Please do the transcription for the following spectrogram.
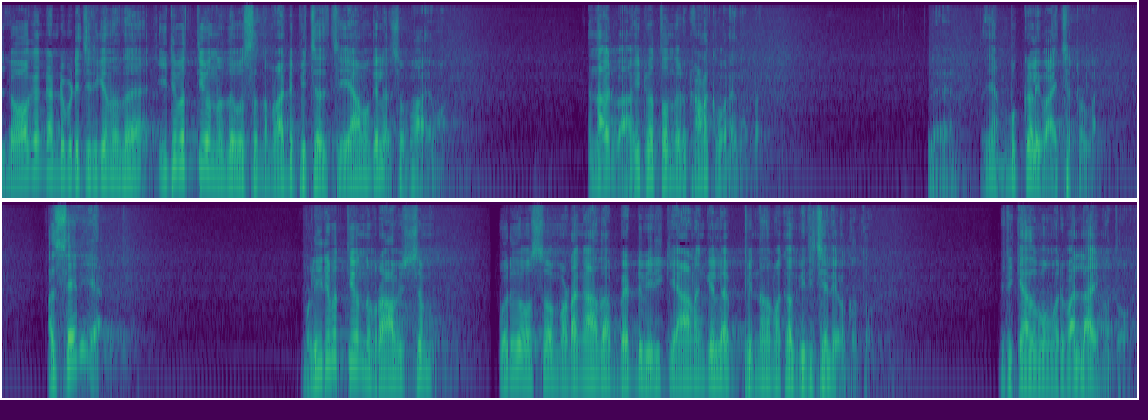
ലോകം കണ്ടുപിടിച്ചിരിക്കുന്നത് ഇരുപത്തിയൊന്ന് ദിവസം നമ്മൾ അടുപ്പിച്ചത് ചെയ്യാമെങ്കിൽ സ്വഭാവമാണ്. എന്നാ അവർ ഇരുപത്തൊന്ന് ഒരു കണക്ക് പറയുന്നുണ്ട്. അല്ലേ? ഞാൻ ബുക്കുകളിൽ വായിച്ചിട്ടുള്ള. അത് ശരിയാ. നമ്മൾ ഇരുപത്തിയൊന്ന് പ്രാവശ്യം ഒരു ദിവസവും മുടങ്ങാതെ ബെഡ് വിരിക്കുകയാണെങ്കിൽ പിന്നെ നമുക്കത് വിരിച്ചലേ ഒക്കത്തുള്ളൂ. വിരിക്കാതെ പോകുമ്പോൾ ഒരു വല്ലായ്മ തോന്നും.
